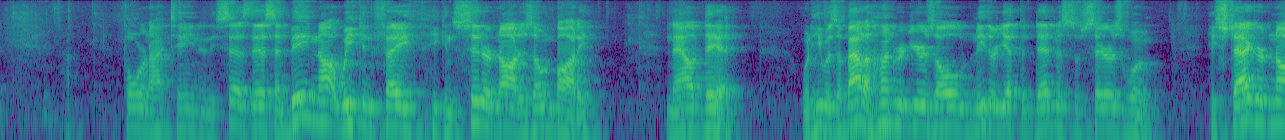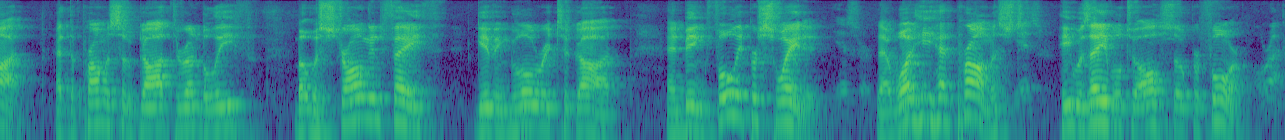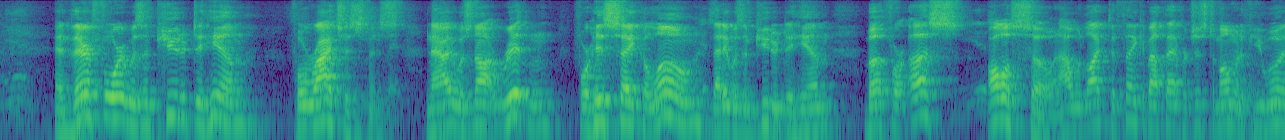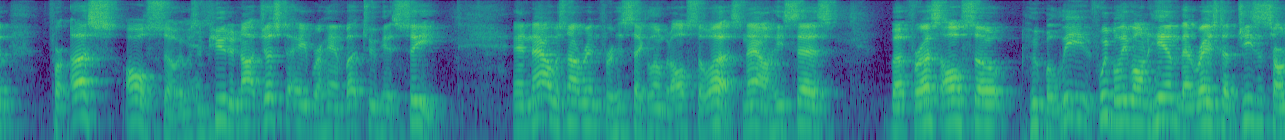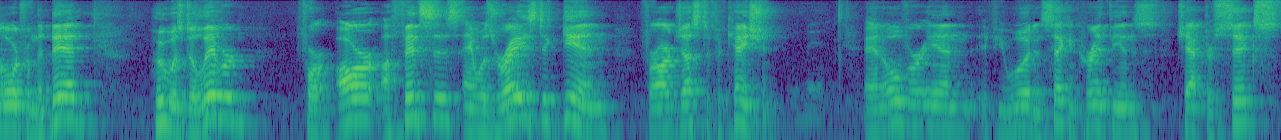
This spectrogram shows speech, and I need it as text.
419, and he says this, and being not weak in faith, he considered not his own body now dead. When he was about a hundred years old, neither yet the deadness of Sarah's womb. He staggered not at the promise of God through unbelief, but was strong in faith, giving glory to God, and being fully persuaded Yes, that what he had promised, Yes, he was able to also perform. Right. And therefore it was imputed to him for righteousness. Now it was not written for his sake alone that it was imputed to him, but for us also. And I would like to think about that for just a moment, if you would. For us also. It was imputed not just to Abraham, but to his seed. And now it was not written for his sake alone, but also us. Now he says, but for us also who believe, if we believe on him that raised up Jesus our Lord from the dead, who was delivered for our offenses and was raised again for our justification. And over in, if you would, in 2 Corinthians chapter 6,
